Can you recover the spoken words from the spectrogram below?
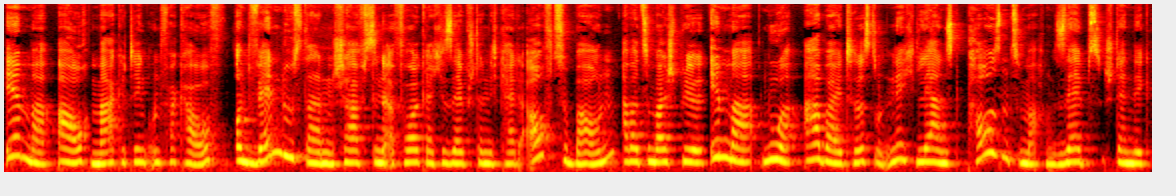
immer auch Marketing und Verkauf. Und wenn du es dann schaffst, eine erfolgreiche Selbstständigkeit aufzubauen, aber zum Beispiel immer nur arbeitest und nicht lernst, Pausen zu machen, selbstständig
